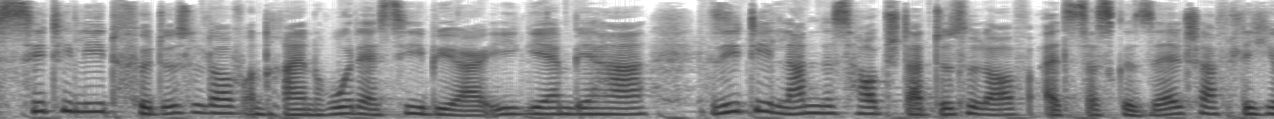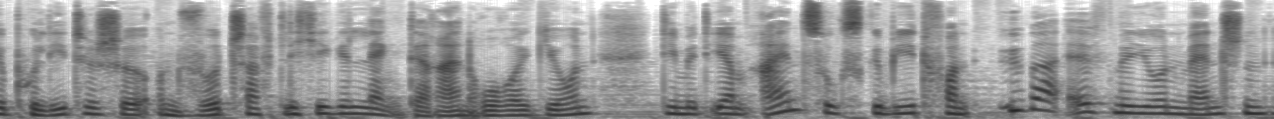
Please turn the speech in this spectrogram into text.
Citylead für Düsseldorf und Rhein-Ruhr der CBRE GmbH, sieht die Landeshauptstadt Düsseldorf als das gesellschaftliche, politische und wirtschaftliche Gelenk der Rhein-Ruhr-Region, die mit ihrem Einzugsgebiet von über 11 Millionen Menschen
